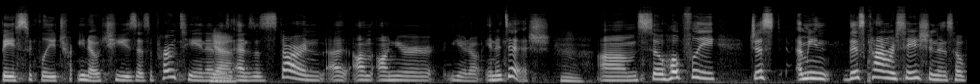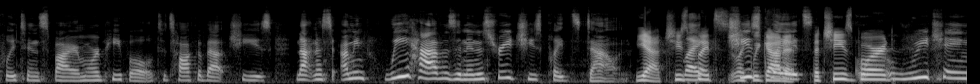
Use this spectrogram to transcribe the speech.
basically tr- you know cheese as a protein and Yeah. as, as a star in, uh, on, on your you know in a dish um, so hopefully just i mean this conversation is hopefully to inspire more people to talk about cheese not necessarily i mean we have as an industry cheese plates down yeah. Cheese like, plates, like we got plates it. The cheese board. reaching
